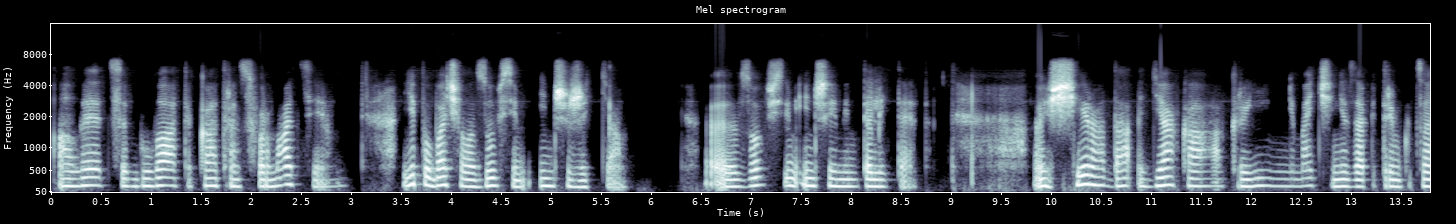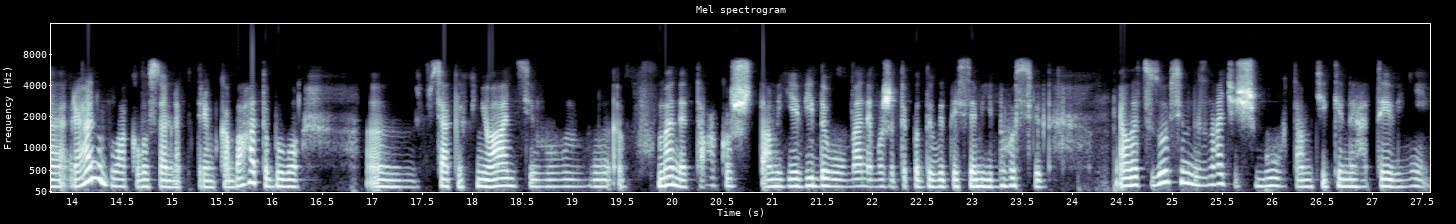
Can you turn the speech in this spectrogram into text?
але це була така трансформація. Я побачила зовсім інше життя, зовсім інший менталітет. Е, Щира дяка країні Німеччині за підтримку. Це реально була колосальна підтримка. Багато було е, всяких нюансів. В мене також там є відео, у мене можете подивитися мій досвід. Але це зовсім не значить, що був там тільки негатив. Ні.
